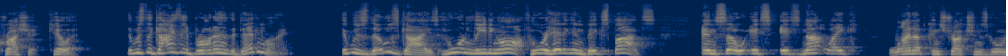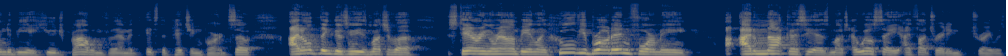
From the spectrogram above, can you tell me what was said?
crush it, kill it. It was the guys they brought in at the deadline. It was those guys who were leading off, who were hitting in big spots. And so it's it's not like lineup construction is going to be a huge problem for them. It, it's the pitching part. So I don't think there's going to be as much of a staring around being like, who have you brought in for me? I, am not going to say as much. I will say I thought trading Trey was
